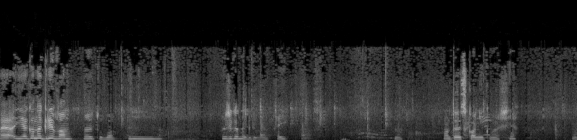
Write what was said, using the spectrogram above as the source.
A ja, ja go nagrywam na YouTube'a. Mm. Go nagrywam. Hej. No. On to jest konik właśnie. No.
